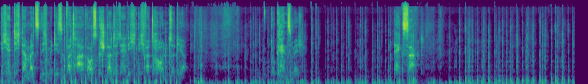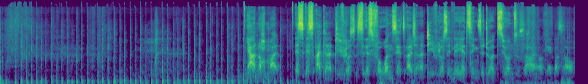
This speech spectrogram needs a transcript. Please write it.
Ich hätte dich damals nicht mit diesem Vertrag ausgestattet, hätte ich nicht Vertrauen zu dir. Du kennst mich. Exakt. Ja, nochmal. Es ist alternativlos. Es ist für uns jetzt alternativlos in der jetzigen Situation zu sagen, okay, pass auf.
